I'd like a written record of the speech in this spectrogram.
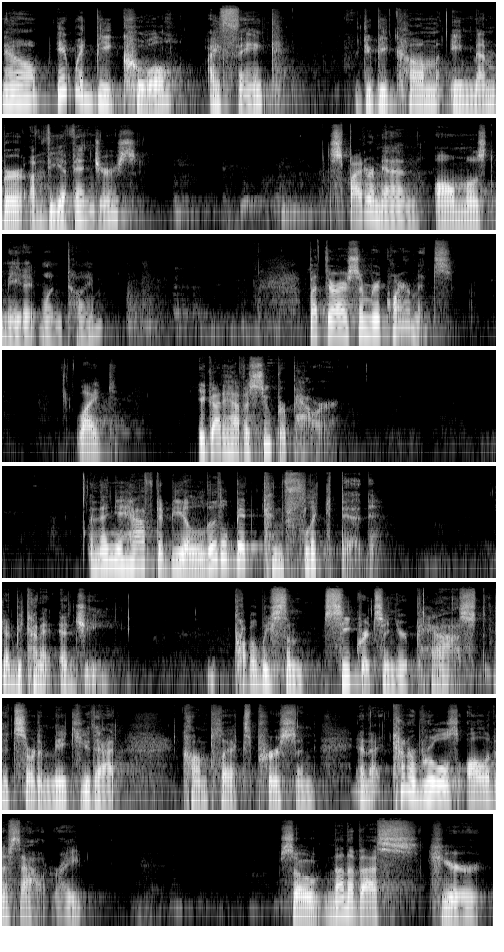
Now, it would be cool, I think, to become a member of the Avengers. Spider Man almost made it one time. But there are some requirements. Like, you got to have a superpower. And then you have to be a little bit conflicted. You got to be kind of edgy. Probably some secrets in your past that sort of make you that complex person. And that kind of rules all of us out, right? So none of us here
